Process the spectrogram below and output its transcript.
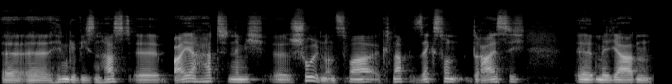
äh, äh hingewiesen hast. Äh, Bayer hat nämlich äh, Schulden, und zwar knapp 36 äh, Milliarden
